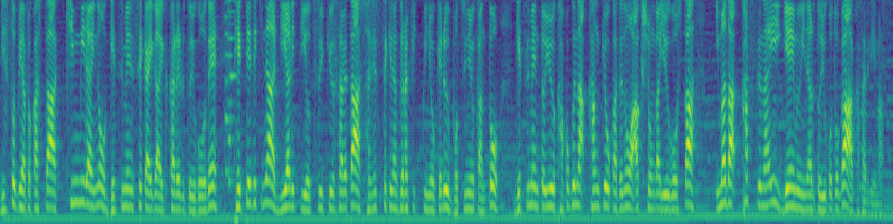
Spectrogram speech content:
ディストピアと化した近未来の月面世界が描かれるという号で徹底的なリアリティを追求された写実的なグラフィックにおける没入感と月面という過酷な環境下でのアクションが融合した未だかつてないゲームになるということが明かされています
